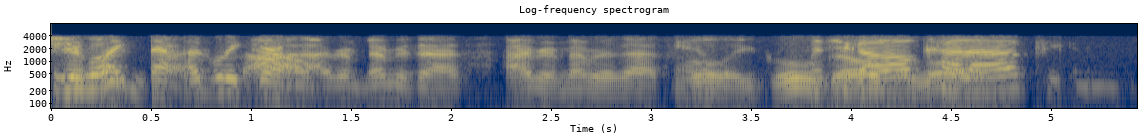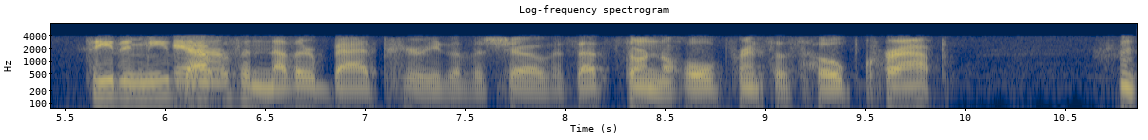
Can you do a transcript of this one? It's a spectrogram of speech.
she, was, like that ugly girl. Ah, I remember that. I remember that Yeah. fully. Ghoul when she got all cut up. See, to me, Yeah. that was another bad period of the show because that's throwing the whole Princess Hope crap.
